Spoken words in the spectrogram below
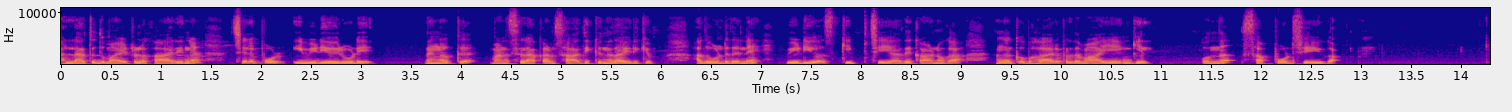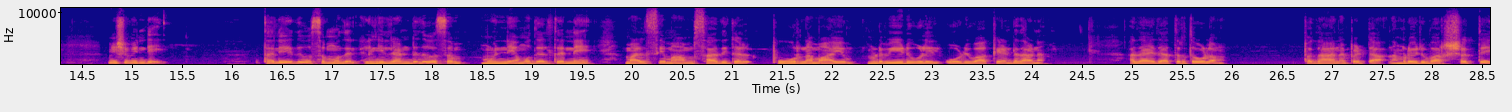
അല്ലാത്തതുമായിട്ടുള്ള കാര്യങ്ങൾ ചിലപ്പോൾ ഈ വീഡിയോയിലൂടെ നിങ്ങൾക്ക് മനസ്സിലാക്കാൻ സാധിക്കുന്നതായിരിക്കും. അതുകൊണ്ട് തന്നെ വീഡിയോ സ്കിപ്പ് ചെയ്യാതെ കാണുക. നിങ്ങൾക്ക് ഉപകാരപ്രദമായി എങ്കിൽ ഒന്ന് സപ്പോർട്ട് ചെയ്യുക. വിഷുവിന്റെ തലേ ദിവസം മുതൽ അല്ലെങ്കിൽ രണ്ട് ദിവസം മുന്നേ മുതൽ തന്നെ മത്സ്യമാംസാദികൾ പൂർണമായും നമ്മുടെ വീടുകളിൽ ഒഴിവാക്കേണ്ടതാണ്. അതായത് അത്രത്തോളം പ്രധാനപ്പെട്ട നമ്മുടെ ഒരു വർഷത്തെ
